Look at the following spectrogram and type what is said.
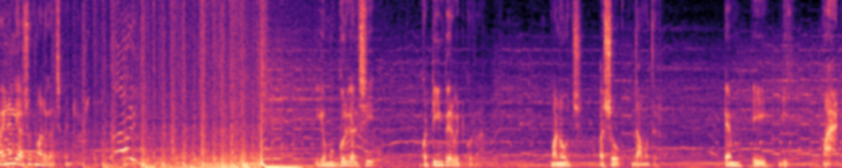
ఫైనల్లీ అశోక్ మాల కలిసిపోయినారు ఇక ముగ్గురు కలిసి ఒక టీం పేరు పెట్టుకుర్రా మనోజ్ అశోక్ దామోదర్ ఎంఏడి మ్యాడ్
